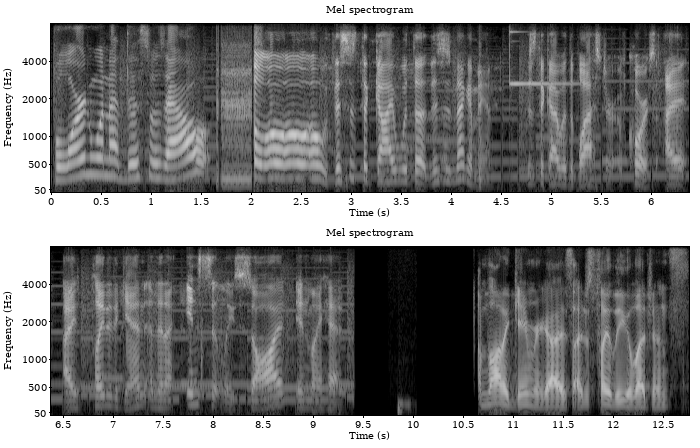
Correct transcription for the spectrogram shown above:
born when I- this was out? Oh, oh, oh, oh! This is the guy with the. This is Mega Man. This is the guy with the blaster. Of course. I I played it again and then I instantly saw it in my head. I'm not a gamer, guys. I just play League of Legends.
